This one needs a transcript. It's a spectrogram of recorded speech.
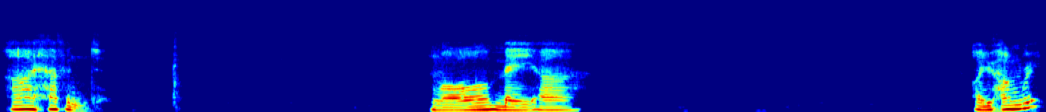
I haven't. 我未啊。 Are you hungry?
